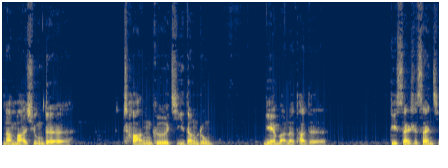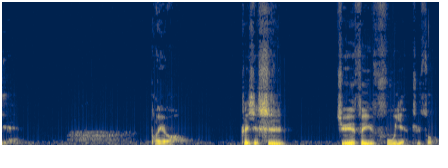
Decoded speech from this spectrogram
南马兄的长歌集当中。念完了他的第三十三节，朋友，这些诗绝非敷衍之作。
